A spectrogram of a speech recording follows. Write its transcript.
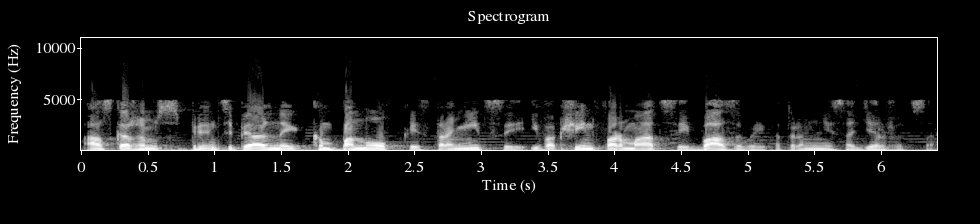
а, скажем, с принципиальной компоновкой страницы и вообще информации базовой, которая на ней содержится,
